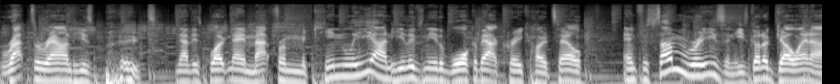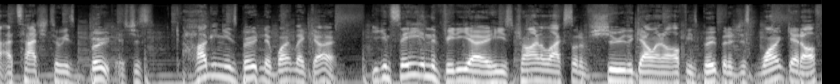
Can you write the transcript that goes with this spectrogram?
wrapped around his boot. Now, this bloke named Matt from McKinlay, and he lives near the Walkabout Creek Hotel, and for some reason, he's got a goanna attached to his boot. It's just hugging his boot and it won't let go. You can see in the video he's trying to like sort of shoo the goanna off his boot, but it just won't get off.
